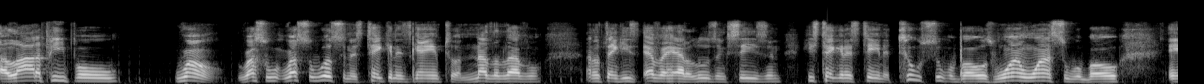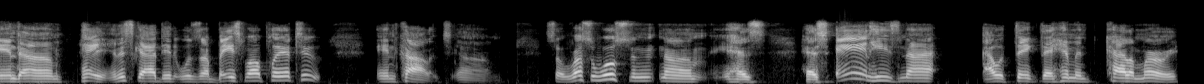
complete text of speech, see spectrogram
a lot of people wrong. Russell Russell Wilson has taken his game to another level. I don't think he's ever had a losing season. He's taken his team to two Super Bowls, won one Super Bowl, and um, hey, and this guy did was a baseball player too in college. Um, so Russell Wilson um, has has, and he's not. I would think that him and Kyler Murray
